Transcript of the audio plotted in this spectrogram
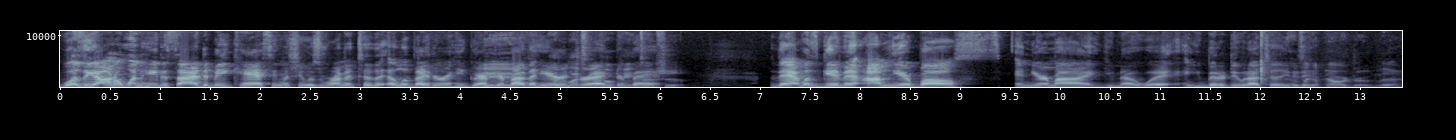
Was he on her when he decided to beat Cassie when she was running to the elevator and he grabbed her by the hair and dragged her back? That was given. I'm your boss and you're my, you know what, and you better do what I tell you That to was do. like a power drug there.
